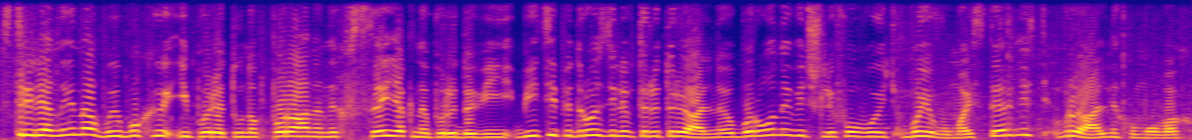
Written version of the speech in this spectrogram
Стрілянина, вибухи і порятунок поранених – все як на передовій. Бійці підрозділів територіальної оборони відшліфовують бойову майстерність в реальних умовах.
